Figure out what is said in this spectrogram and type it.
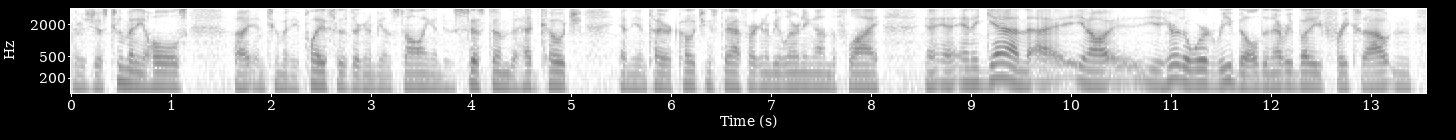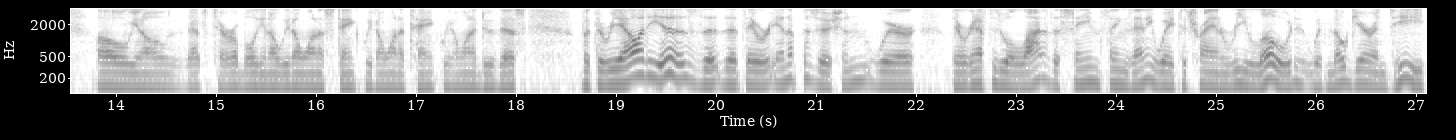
There's just too many holes uh, in too many places. They're going to be installing a new system. The head coach and the entire coaching staff are going to be learning on the fly. And, and, again, I, you know, you hear the word rebuild and everybody freaks out and, oh, you know, that's terrible. You know, we don't want to stink. We don't want to tank. We don't want to do this. But the reality is that, that they were in a position where they were going to have to do a lot of the same things anyway to try and reload with no guarantee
